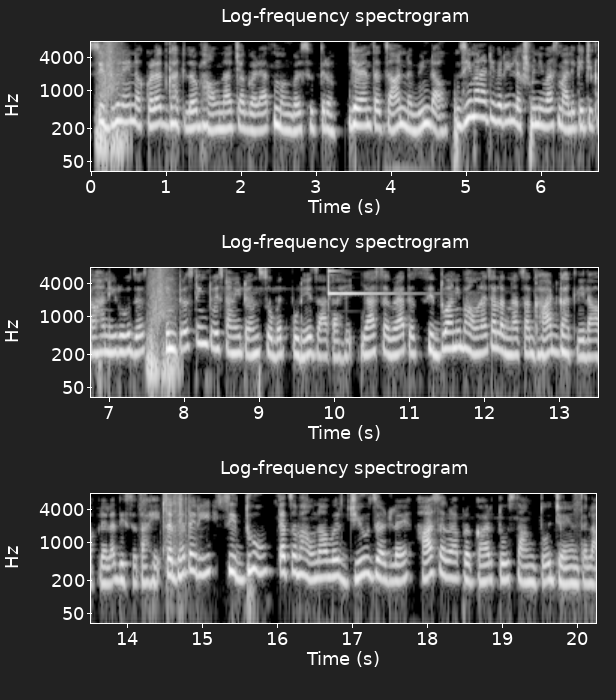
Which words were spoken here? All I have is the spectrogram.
सिद्धूने नकळत घातलं भावनाच्या गळ्यात मंगळसूत्र. जयंतचा नवीन डाव. झी मराठीवरील लक्ष्मी निवास मालिकेची कहाणी रोजच इंटरेस्टिंग ट्विस्ट आणि टर्न्स सोबत पुढे जात आहे. या सगळ्यातच सिद्धू आणि भावनाच्या लग्नाचा घाट घातलेला आपल्याला दिसत आहे. सध्या तरी सिद्धू त्याचं भावनावर जीव जडलाय. हा सगळा प्रकार तो सांगतो जयंतला.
